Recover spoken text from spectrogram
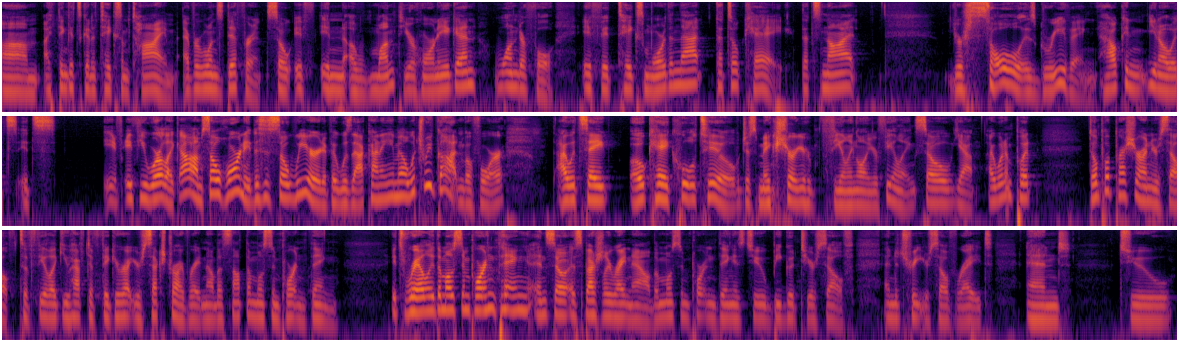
Um, I think it's going to take some time. Everyone's different. So if in a month you're horny again, wonderful. If it takes more than that, that's okay. That's not your soul is grieving. How can, you know, it's it's if if you were like, "Oh, I'm so horny. This is so weird." If it was that kind of email, which we've gotten before, I would say, "Okay, cool too." Just make sure you're feeling all your feelings. So, yeah, I wouldn't put don't put pressure on yourself to feel like you have to figure out your sex drive right now. That's not the most important thing. It's rarely the most important thing. And so, especially right now, the most important thing is to be good to yourself and to treat yourself right and to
